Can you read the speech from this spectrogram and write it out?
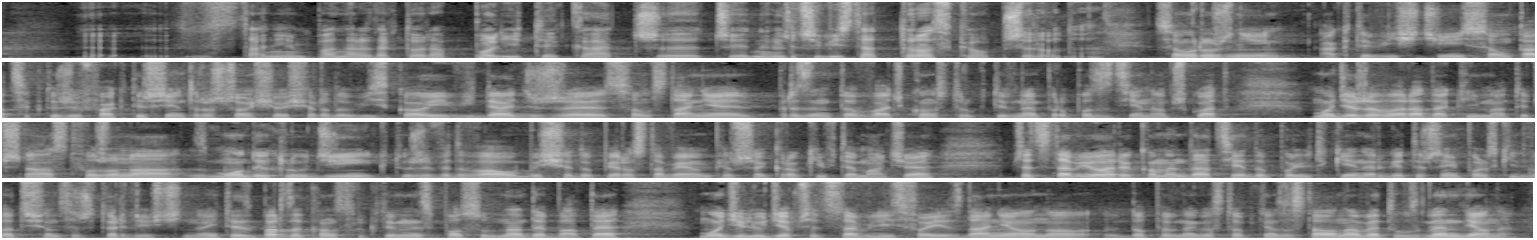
zdaniem pana redaktora polityka, czy, czy jednak rzeczywista troska o przyrodę? Są różni aktywiści, są tacy, którzy faktycznie troszczą się o środowisko i widać, że są w stanie prezentować konstruktywne propozycje. Na przykład Młodzieżowa Rada Klimatyczna, stworzona z młodych ludzi, którzy wydawałoby się dopiero stawiają pierwsze kroki w temacie, przedstawiła rekomendacje do polityki energetycznej Polski 2040. No i to jest bardzo konstruktywny sposób na debatę. Młodzi ludzie przedstawili swoje zdanie, ono do pewnego stopnia zostało nawet uwzględnione uwzględnione.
